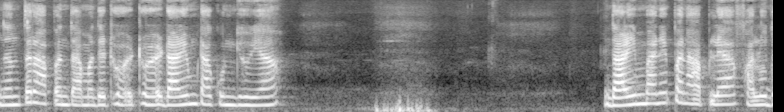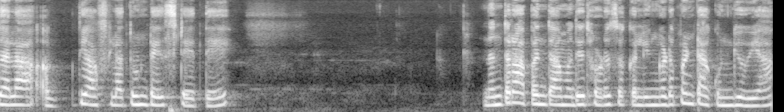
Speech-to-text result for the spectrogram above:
नंतर आपण त्यामध्ये ठोळे ठोळे डाळिंब टाकून घेऊया. डाळिंबाने पण आपल्या फालुद्याला अगदी अफलातून टेस्ट येते. नंतर आपण त्यामध्ये थोडंसं कलिंगड पण टाकून घेऊया.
